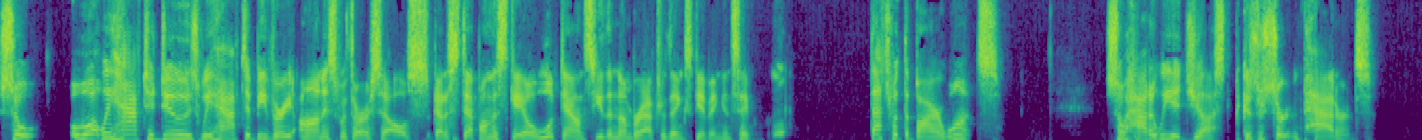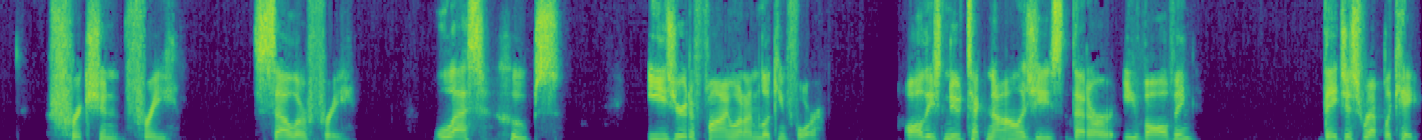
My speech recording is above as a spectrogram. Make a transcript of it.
So, what we have to do is we have to be very honest with ourselves. Got to step on the scale, look down, see the number after Thanksgiving, and say, that's what the buyer wants. So, how do we adjust? Because there's certain patterns friction free, seller free, less hoops, easier to find what I'm looking for all these new technologies that are evolving, they just replicate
